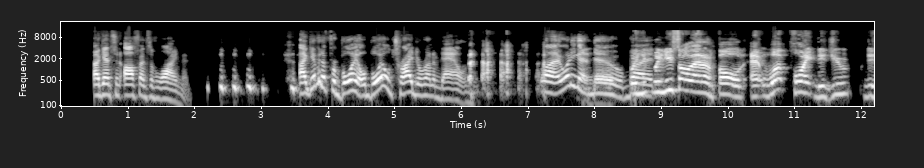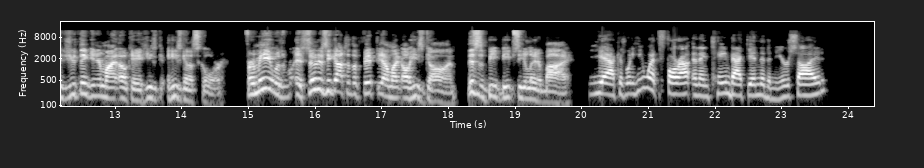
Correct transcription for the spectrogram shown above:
against an offensive lineman. I give it up for Boyle. Boyle tried to run him down. like, what are you going to do? When you, when you saw that unfold, at what point did you did you think in your mind, okay, he's he's gonna score? For me, it was as soon as he got to the fifty, I'm like, oh, he's gone. This is beep beep. See you later. Bye. Yeah, because when he went far out and then came back into the near side,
